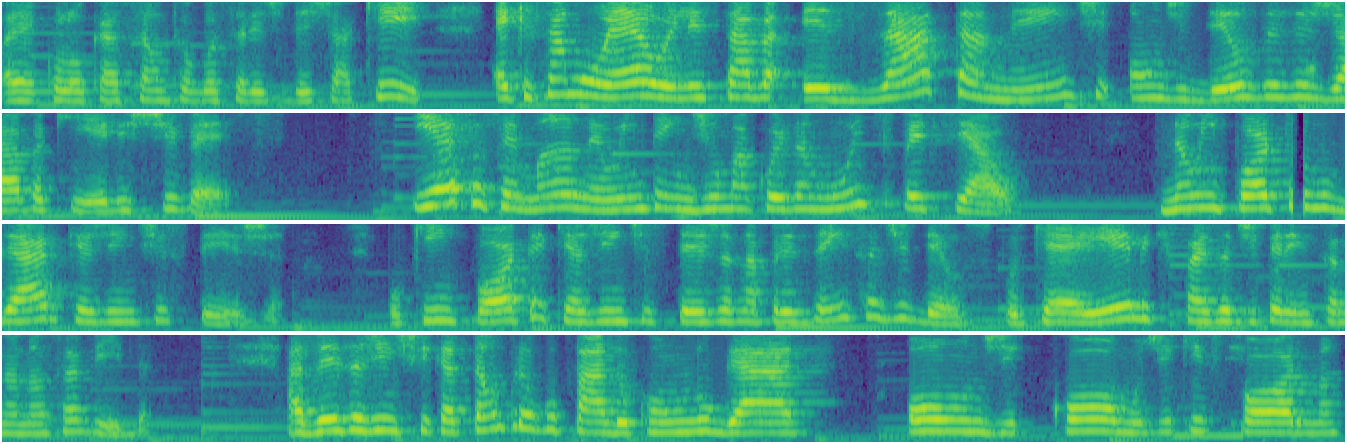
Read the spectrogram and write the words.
é, colocação que eu gostaria de deixar aqui é que Samuel ele estava exatamente onde Deus desejava que ele estivesse. E essa semana eu entendi uma coisa muito especial. Não importa o lugar que a gente esteja, o que importa é que a gente esteja na presença de Deus, porque é Ele que faz a diferença na nossa vida. Às vezes a gente fica tão preocupado com o lugar, onde, como, de que forma,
